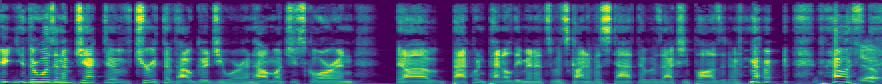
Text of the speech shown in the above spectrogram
it, there was an objective truth of how good you were and how much you score and. Uh, back when penalty minutes was kind of a stat that was actually positive. that was, Yeah.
